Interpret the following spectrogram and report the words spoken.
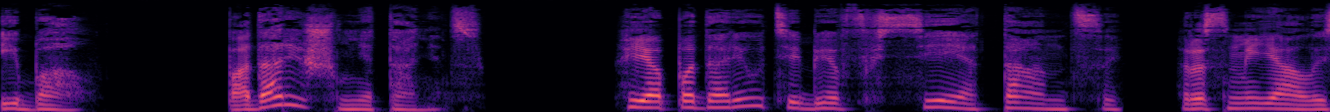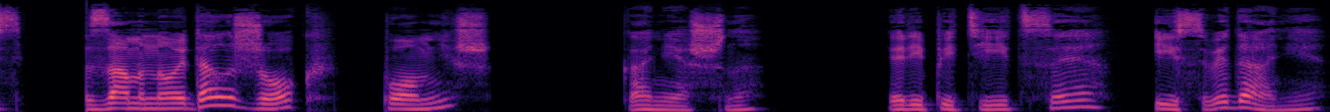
и бал. Подаришь мне танец?» «Я подарю тебе все танцы», — рассмеялась. «За мной должок, помнишь?» «Конечно. Репетиция и свидание.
